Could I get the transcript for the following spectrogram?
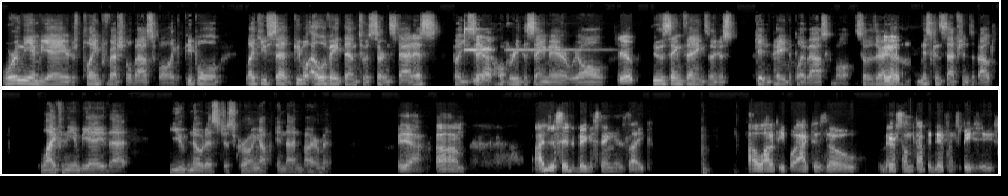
were in the NBA or just playing professional basketball? Like people, like you said, people elevate them to a certain status, but you say Yeah. we all breathe the same air, we all Yep. do the same things. They're just getting paid to play basketball. So, is there any Yeah. misconceptions about life in the NBA that you've noticed just growing up in that environment? Yeah. Um, I just say the biggest thing is like a lot of people act as though they're some type of different species.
